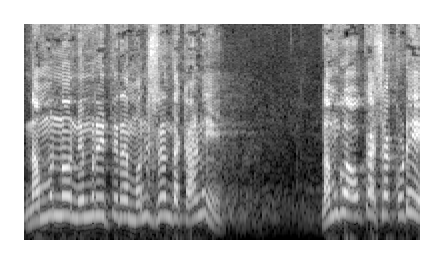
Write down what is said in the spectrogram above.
ನಮ್ಮನ್ನು ನಿಮ್ಮ ರೀತಿಯ ಮನುಷ್ಯರಿಂದ ಕಾಣಿ ನಮಗೂ ಅವಕಾಶ ಕೊಡಿ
